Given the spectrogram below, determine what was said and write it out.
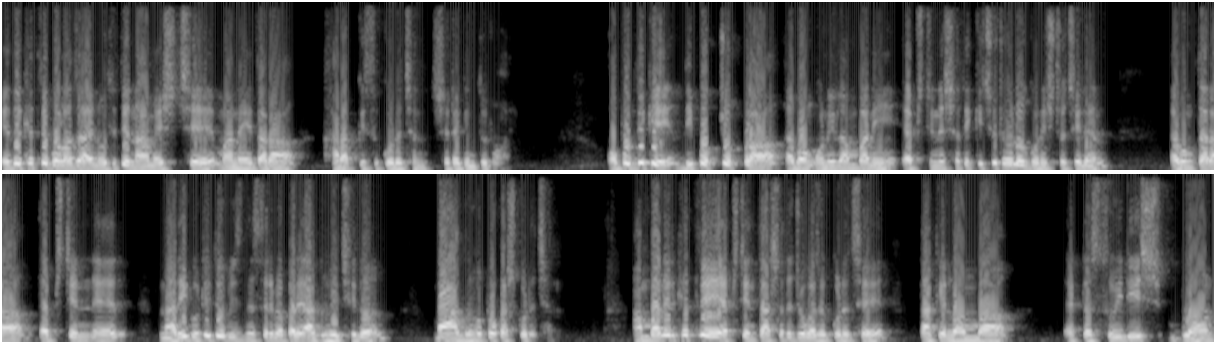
এদের ক্ষেত্রে বলা যায় নথিতে নাম এসছে মানে তারা খারাপ কিছু করেছেন সেটা কিন্তু নয়। অপরদিকে দীপক চোপড়া এবং অনিল আম্বানি অ্যাপস্টিনের সাথে কিছুটা হলেও ঘনিষ্ঠ ছিলেন এবং তারা অ্যাপস্টিনের নারী গঠিত বিজনেসের ব্যাপারে আগ্রহী ছিলেন বা আগ্রহ প্রকাশ করেছেন। আম্বানির ক্ষেত্রে অ্যাপস্টিন তার সাথে যোগাযোগ করেছে। তাকে লম্বা একটা সুইডিশ ব্লন্ড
